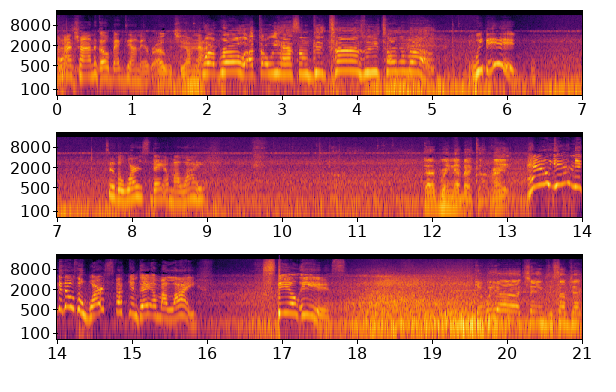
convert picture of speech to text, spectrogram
I'm not trying to go back down that road with you. I'm not. What, bro? I thought we had some good times. What are you talking about? We did. To the worst day of my life. Gotta bring that back up, right? Hell yeah, nigga. That was the worst fucking day of my life. Still is. Can we uh change the subject?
